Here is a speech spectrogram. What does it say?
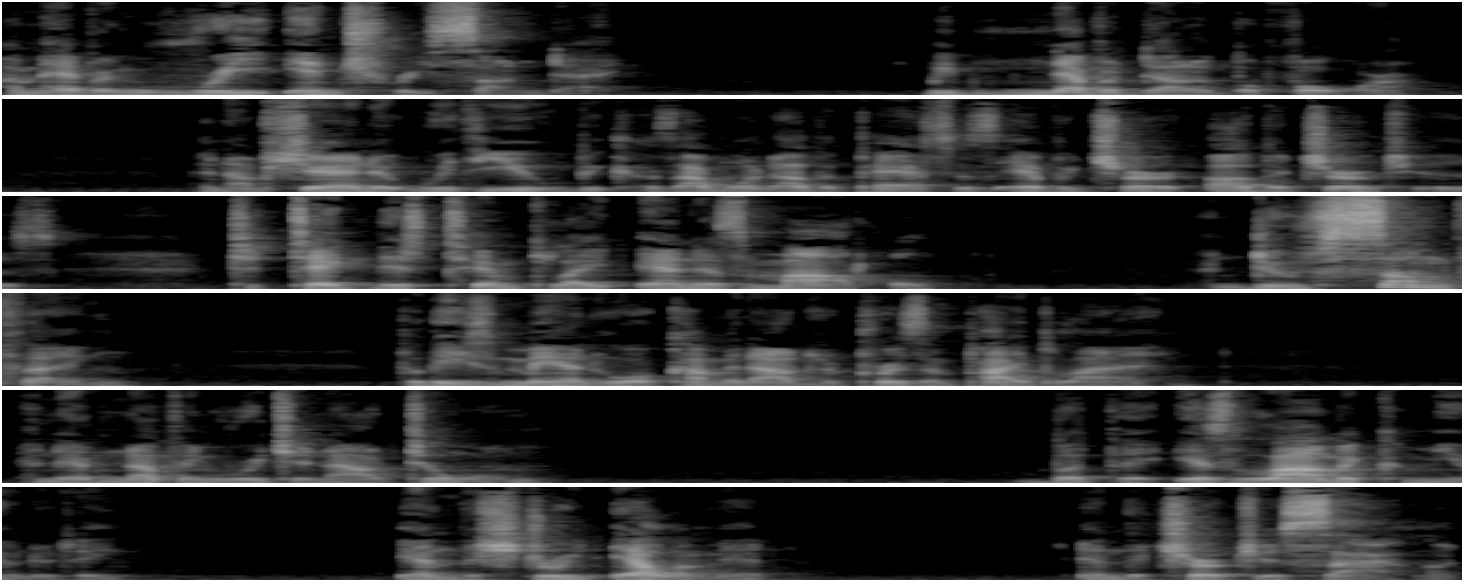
I'm having Re-Entry Sunday. We've never done it before, and I'm sharing it with you because I want other pastors, every church, other churches, to take this template and this model and do something for these men who are coming out of the prison pipeline and have nothing reaching out to them but the Islamic community and the street element and the church is silent.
